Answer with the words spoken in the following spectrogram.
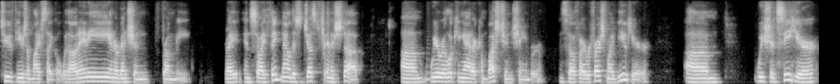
to Fusion Lifecycle without any intervention from me, right? And so I think now this just finished up. Um, we were looking at our combustion chamber. And so if I refresh my view here, um, we should see here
